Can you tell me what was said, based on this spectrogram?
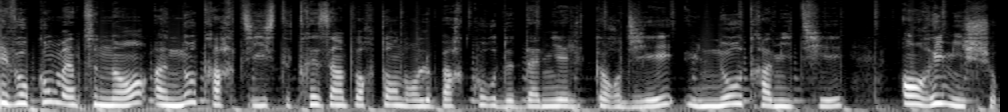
Évoquons maintenant un autre artiste très important dans le parcours de Daniel Cordier, une autre amitié, Henri Michaud.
